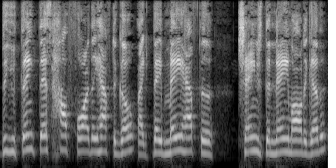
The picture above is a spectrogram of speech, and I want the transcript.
do you think that's how far they have to go? Like they may have to change the name altogether?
